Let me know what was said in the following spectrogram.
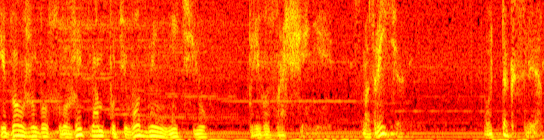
и должен был служить нам путеводной нитью при возвращении. Смотрите, вот так след.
